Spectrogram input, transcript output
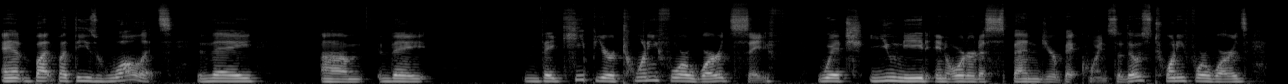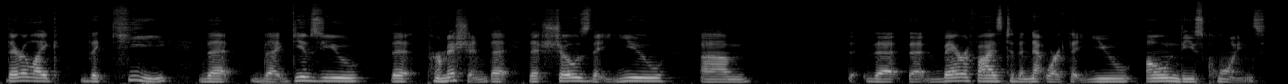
And but but these wallets, they um, they they keep your 24 words safe which you need in order to spend your bitcoin. So those 24 words they're like the key that that gives you the permission that that shows that you um, th- that that verifies to the network that you own these coins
